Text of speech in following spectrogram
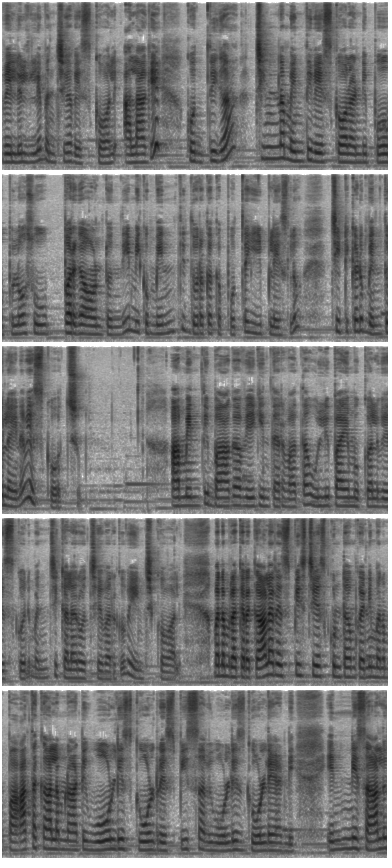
వెల్లుల్లి మంచిగా వేసుకోవాలి. అలాగే కొద్దిగా చిన్న మెంతి వేసుకోవాలండి. పోపులో సూపర్గా ఉంటుంది. మీకు మెంతి దొరకకపోతే ఈ ప్లేస్లో చిటికడు మెంతులైనా వేసుకోవచ్చు. ఆ మెంతి బాగా వేగిన తర్వాత ఉల్లిపాయ ముక్కలు వేసుకొని మంచి కలర్ వచ్చే వరకు వేయించుకోవాలి. మనం రకరకాల రెసిపీస్ చేసుకుంటాం కానీ మనం పాతకాలం నాటి ఓల్డ్ ఈజ్ గోల్డ్ రెసిపీస్ అవి ఓల్డ్ ఈజ్ గోల్డే అండి. ఎన్నిసార్లు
